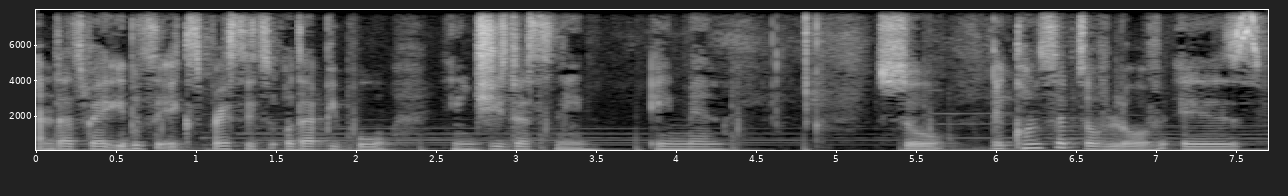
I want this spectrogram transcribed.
and that we're able to express it to other people in Jesus' name. Amen. So, the concept of love is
